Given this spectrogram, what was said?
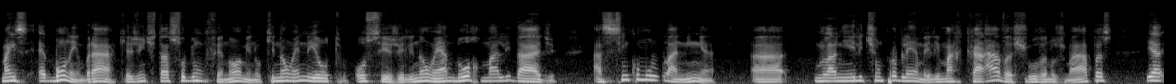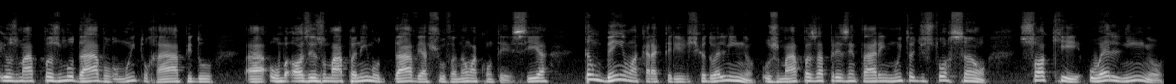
Mas é bom lembrar que a gente está sob um fenômeno que não é neutro, ou seja, ele não é a normalidade. Assim como o Laninha, o Laninha ele tinha um problema, ele marcava chuva nos mapas e, a, e os mapas mudavam muito rápido, o, às vezes o mapa nem mudava e a chuva não acontecia. Também é uma característica do El Ninho, os mapas apresentarem muita distorção. Só que o El Ninho,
